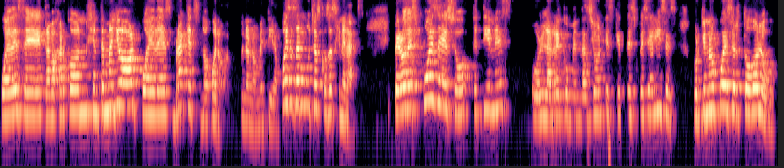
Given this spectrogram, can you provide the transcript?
puedes eh, trabajar con gente mayor, puedes, brackets, no, bueno, bueno, no, mentira, puedes hacer muchas cosas generales. Pero después de eso, te tienes, o la recomendación es que te especialices, porque no puedes ser todólogo.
